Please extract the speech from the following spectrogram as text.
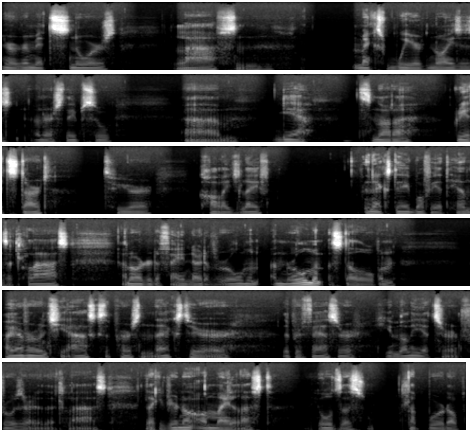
her roommate snores, laughs, and makes weird noises in her sleep. So, um, yeah, it's not a great start to your college life. The next day, Buffy attends a class in order to find out if enrollment enrollment is still open. However, when she asks the person next to her, the professor humiliates her and throws her out of the class. Like, if you're not on my list, he holds this clipboard up.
